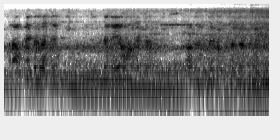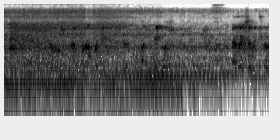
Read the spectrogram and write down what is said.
आणि आपल्या इकडे जाते त्याने हे म्हणून येते बाकी काही करू त्यावेळी समिती करू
